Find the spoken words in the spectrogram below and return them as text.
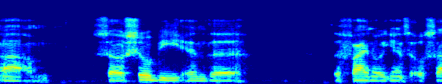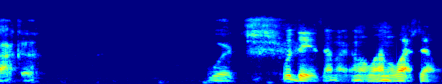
Um, so she'll be in the the final against Osaka, which What day is that? I'm, I'm, I'm gonna watch that one.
